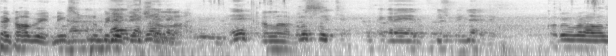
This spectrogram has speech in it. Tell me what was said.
দেখা হবে নেক্সট ভিডিওতে ইনশাল্লাহ আল্লাহ হাফেজ। এখানে 20 মিনিট লাগে কত বড় আওয়াজ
